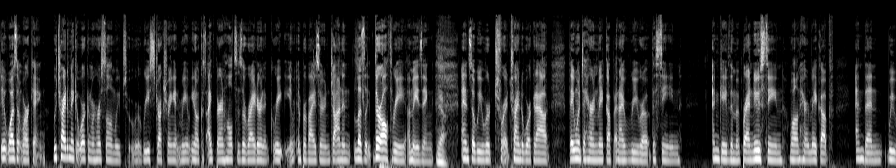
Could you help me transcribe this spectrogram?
It wasn't working. We tried to make it work in rehearsal, and we t- were restructuring it. And re, you know, because Ike Barinholtz is a writer and a great i- improviser, and John and Leslie—they're all three amazing. Yeah. And so we were tr- trying to work it out. They went to hair and makeup, and I rewrote the scene and gave them a brand new scene while in hair and makeup. And then we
